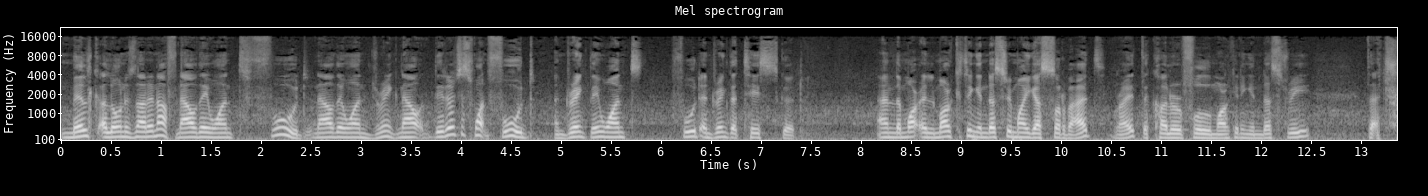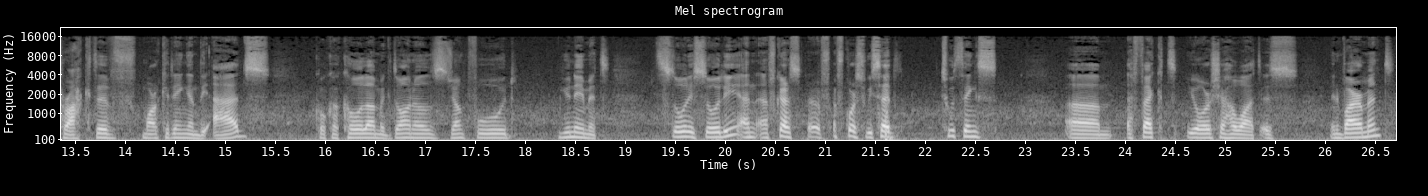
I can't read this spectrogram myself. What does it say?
milk alone is not enough. Now they want food. Now they want drink. Now they don't just want food and drink, they want food and drink that tastes good. And the mar- marketing industry, my bad, right? The colorful marketing industry, the attractive marketing and the ads, Coca Cola, McDonald's, junk food, you name it. Slowly, slowly. And of course, of course, we said two things um, affect your shahawat is environment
